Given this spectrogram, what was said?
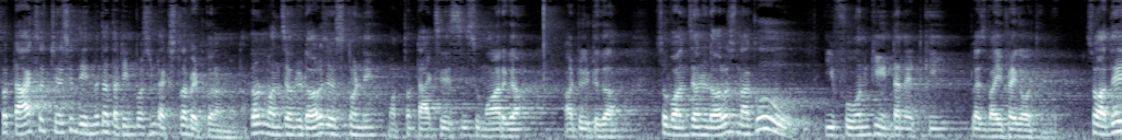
సో ట్యాక్స్ వచ్చేసి దీని మీద థర్టీన్ పర్సెంట్ ఎక్స్ట్రా పెట్టుకోవాలన్నమాట. అరౌండ్ వన్ సెవెంటీ డాలర్స్ వేసుకోండి. మొత్తం ట్యాక్స్ వేసి సుమారుగా అటు ఇటుగా. సో వన్ సెవెంటీ డాలర్స్ నాకు ఈ ఫోన్కి ఇంటర్నెట్కి ప్లస్ వైఫైగా అవుతుంది. సో అదే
